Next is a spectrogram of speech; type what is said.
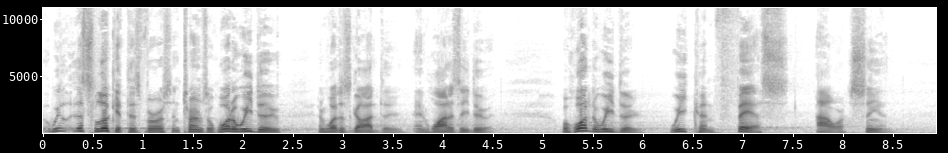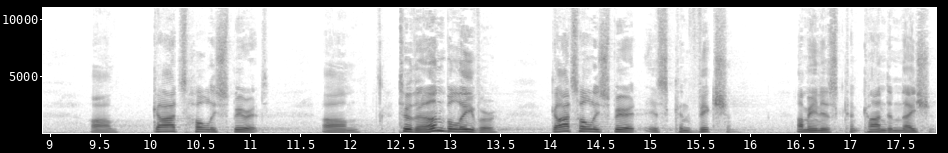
We, let's look at this verse in terms of what do we do and what does God do and why does He do it? Well, what do we do? We confess our sin. Um, God's Holy Spirit, um, to the unbeliever, God's Holy Spirit is conviction. I mean, is con- condemnation.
